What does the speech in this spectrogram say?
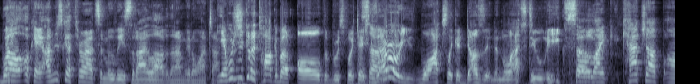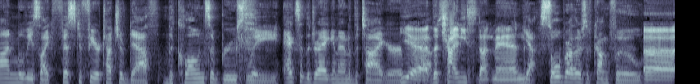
Well, okay. I'm just gonna throw out some movies that I love, and then I'm gonna want to talk. Yeah, about we're just going to talk about all the Bruce exploitation. 'cause So- I've already watched like a dozen in the last two weeks. So, like, catch up on movies like Fist of Fear, Touch of Death, The Clones of Bruce Lee, Exit the Dragon, Enter the Tiger. Yeah, the. Chinese stuntman. yeah, Soul Brothers of Kung Fu. Uh,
